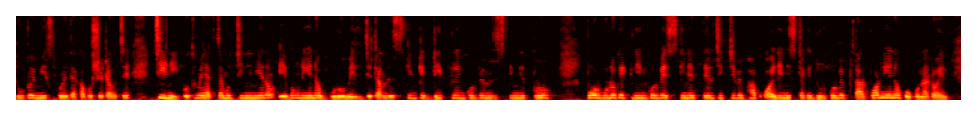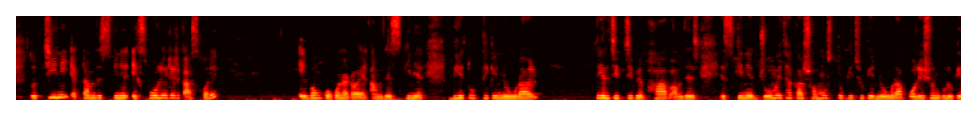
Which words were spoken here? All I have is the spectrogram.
দুটোই মিক্স করে দেখাবো। সেটা হচ্ছে চিনি। প্রথমে এক চামচ চিনি নিয়ে নাও এবং নিয়ে নাও গুঁড়ো মিল্ক যেটা আমাদের স্কিনকে ডিপ ক্লিন করবে, আমাদের স্কিনের পোর পোরগুলোকে ক্লিন করবে স্কিনের তেল চিপচিপে ভাব অয়েলিনেসটাকে দূর করবে, তারপর নিয়ে নাও কোকোনাট অয়েল তো চিনি একটা আমাদের স্কিনের এক্সপোলেটের কাজ করে এবং কোকোনাট অয়েল আমাদের স্কিনের ভেতর থেকে নোংরা তেল চিপচিপে ভাব, আমাদের স্কিনে জমে থাকা সমস্ত কিছুকে নোংরা পলিউশনগুলোকে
